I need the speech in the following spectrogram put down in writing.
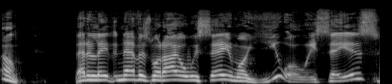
Well, better late than never is what I always say, and what you always say is.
